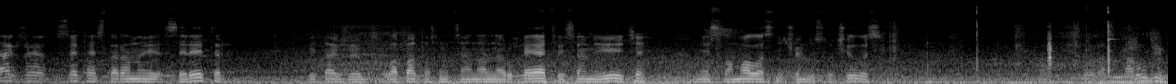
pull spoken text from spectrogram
Также с этой стороны серетер и также лопата функциональная рукоять. Вы сами видите, не сломалась, ничего не случилось. Раз порубим.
